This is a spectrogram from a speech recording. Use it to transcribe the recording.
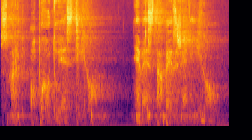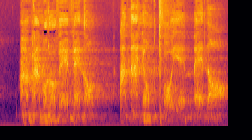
Smrť obchoduje s tichom, nevesta bez ženíchov. Mám ramorové veno a na ňom tvoje meno.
